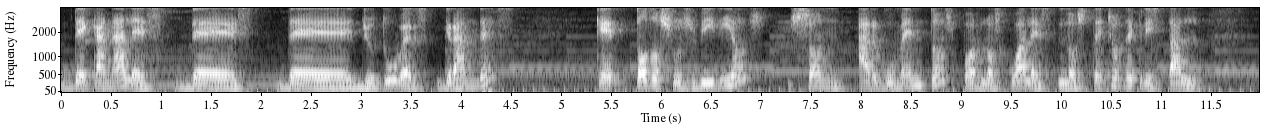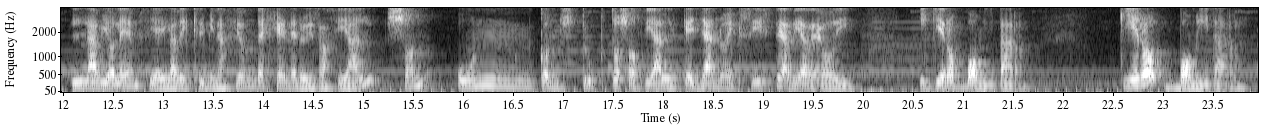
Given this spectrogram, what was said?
de canales de, de youtubers grandes que todos sus vídeos son argumentos por los cuales los techos de cristal, la violencia y la discriminación de género y racial son un constructo social que ya no existe a día de hoy. Y quiero vomitar. Quiero vomitar.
